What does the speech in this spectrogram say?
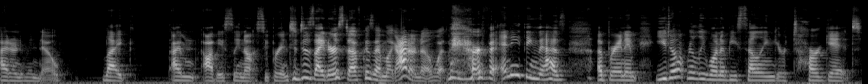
I don't even know, like I'm obviously not super into designer stuff because I'm like, I don't know what they are, but anything that has a brand name, you don't really want to be selling your Target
